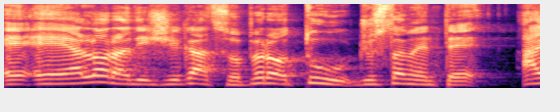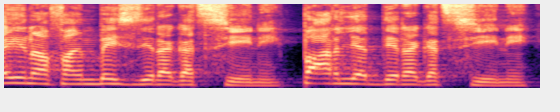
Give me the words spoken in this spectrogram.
E, e, allora dici, cazzo, però tu giustamente hai una fanbase di ragazzini, parli a dei ragazzini,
